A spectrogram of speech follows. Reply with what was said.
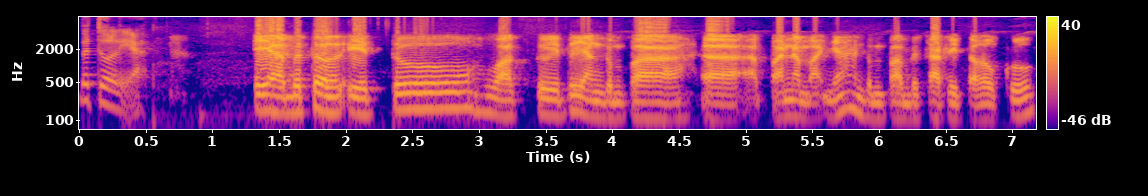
betul ya? Iya betul itu waktu itu yang gempa uh, apa namanya gempa besar di Tohoku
